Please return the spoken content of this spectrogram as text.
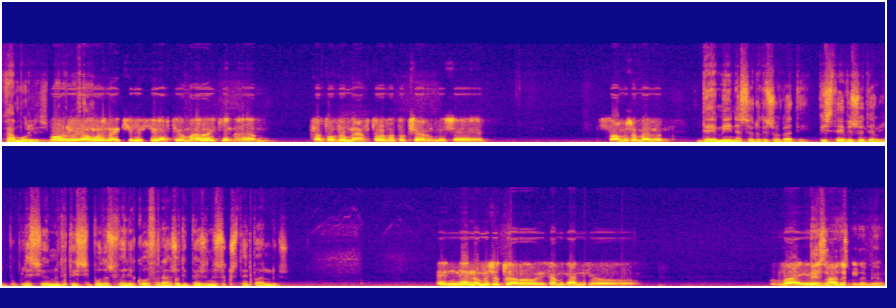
χαμούλης. Μπορεί Παρ' όλα αυτά- όμως να εξελιχθεί αυτή η ομάδα και να θα το δούμε αυτό, θα το ξέρουμε σε... στο άμεσο μέλλον. Ντεμή, να σε ρωτήσω κάτι. Πιστεύεις ότι που πλαισιώνουν ότι είσαι ποδοσφαιρικό θράσος ότι παίζουν στο εξωτερικό άλλου. Ε, ναι, νομίζω τώρα είχαμε κάνει πιο βάει. Ναι, στο μάτς. πρώτο, στο πρώτο ημίωρο.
